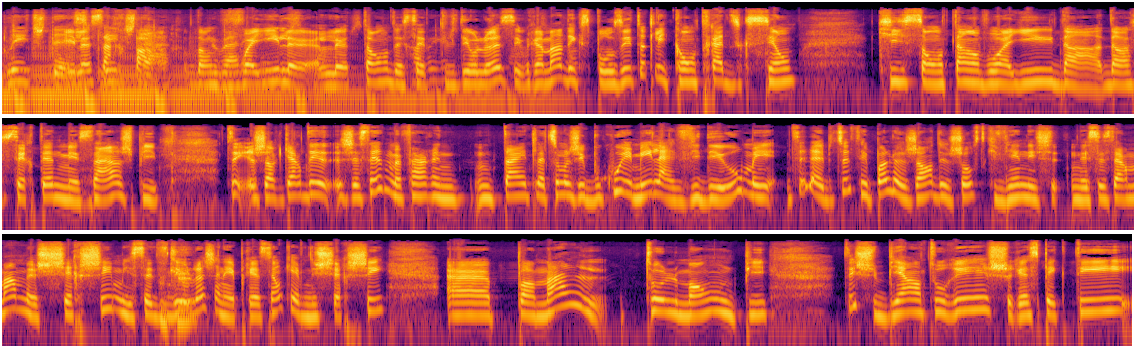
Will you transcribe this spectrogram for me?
Bleach this, Et là, ça repart. Donc, vous voyez le, le ton de cette vidéo-là, c'est vraiment d'exposer toutes les contradictions qui sont envoyées dans, dans certains messages. Puis, tu sais, je regardais, j'essaie de me faire une, une tête là-dessus. Moi, j'ai beaucoup aimé la vidéo, mais tu sais, d'habitude, c'est pas le genre de choses qui vient né- nécessairement me chercher. Mais cette vidéo-là, j'ai l'impression qu'elle est venue chercher euh, pas mal tout le monde. Puis, je suis bien entourée, je suis respectée.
